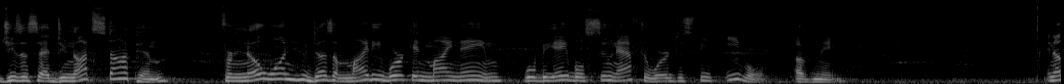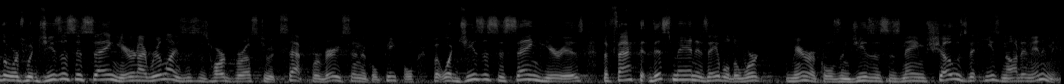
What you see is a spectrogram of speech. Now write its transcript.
Jesus said, Do not stop him, for no one who does a mighty work in my name will be able soon afterward to speak evil of me. In other words, what Jesus is saying here, and I realize this is hard for us to accept, we're very cynical people, but what Jesus is saying here is the fact that this man is able to work miracles in Jesus' name shows that he's not an enemy.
